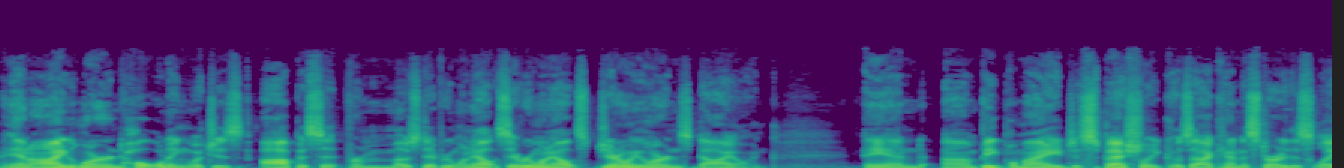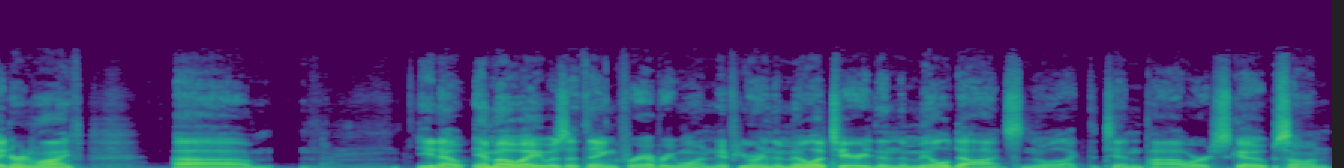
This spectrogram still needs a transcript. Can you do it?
And I learned holding, which is opposite from most everyone else. Everyone else generally learns dialing, and um, people my age, especially, because I kind of started this later in life. Um, you know, MOA was a thing for everyone. If you were in the military, then the mil dots and like the 10 power scopes on,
